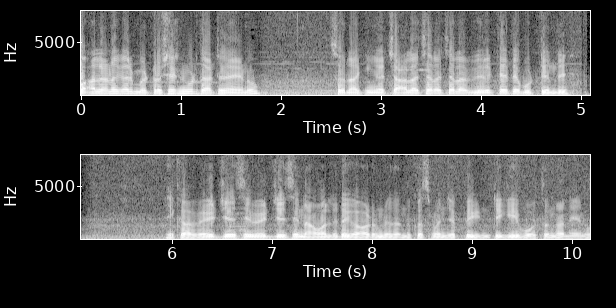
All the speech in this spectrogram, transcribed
బాలన్న గారి మెట్రో స్టేషన్ కూడా దాటిన నేను. సో నాకు ఇంకా చాలా చాలా చాలా విరక్తి అయితే పుట్టింది. ఇక వెయిట్ చేసి వెయిట్ చేసి నా వాళ్ళు అయితే కావడం లేదు. అందుకోసం అని చెప్పి ఇంటికి పోతున్నా నేను.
